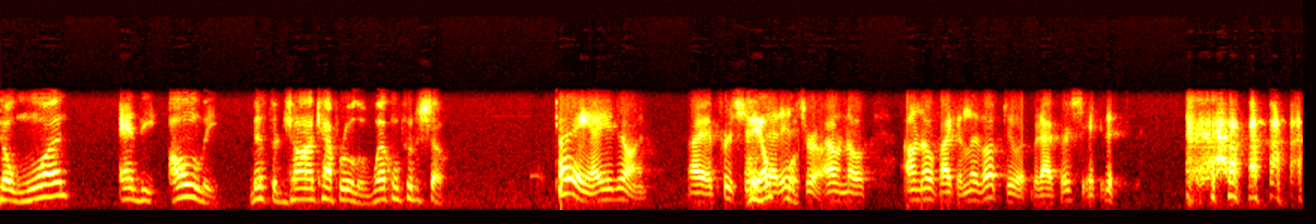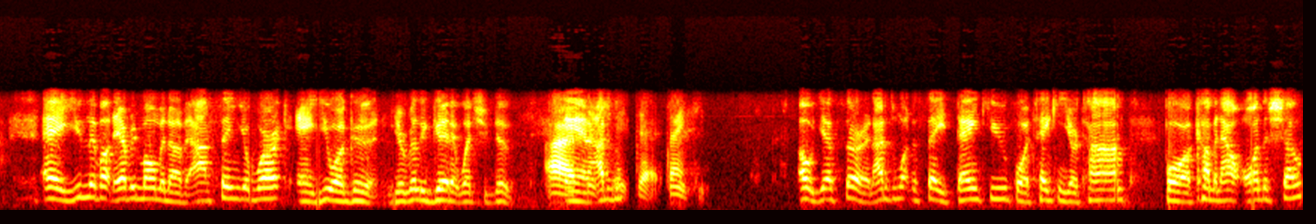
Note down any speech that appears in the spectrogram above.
the one and the only Mr. John Caparulo. Welcome to the show. Hey, how you doing? I appreciate Hey, that intro. I don't know. I don't know if I can live up to it, but I appreciate it. hey, you live up to every moment of it. I've seen your work, and you are good. You're really good at what you do. I And I appreciate that. Thank you. Oh, yes, sir. And I just want to say thank you for taking your time for coming out on the show.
